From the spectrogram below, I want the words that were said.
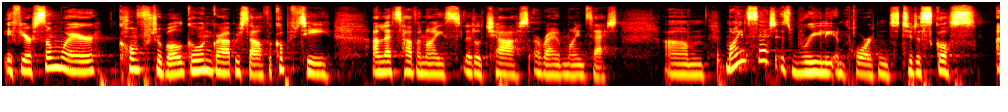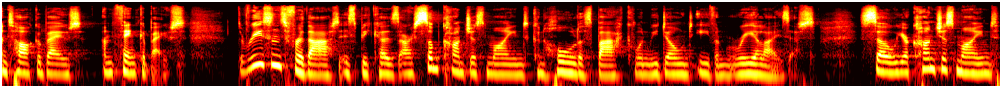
if you're somewhere comfortable, go and grab yourself a cup of tea and let's have a nice little chat around mindset. Um, mindset is really important to discuss and talk about and think about. The reasons for that is because our subconscious mind can hold us back when we don't even realize it. So, your conscious mind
